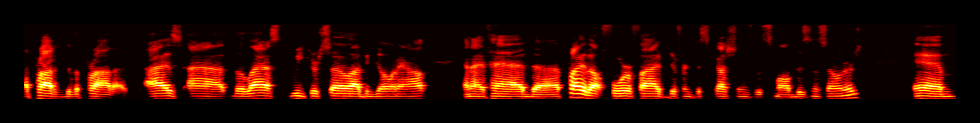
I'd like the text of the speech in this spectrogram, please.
a product of the product as uh, the last week or so i've been going out and i've had uh, probably about four or five different discussions with small business owners and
